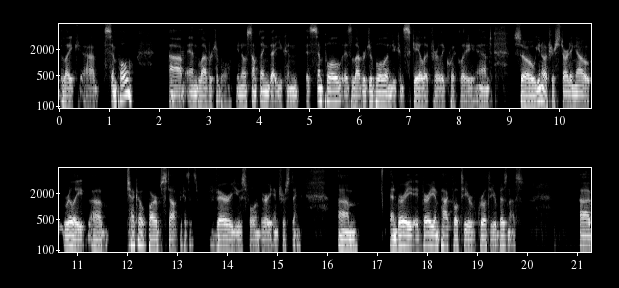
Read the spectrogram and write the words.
like uh, simple, um, and leverageable. You know, something that you can is simple, is leverageable, and you can scale it fairly quickly. And so, you know, if you're starting out, really um, check out Barb's stuff because it's very useful and very interesting, um, and very very impactful to your growth of your business. Uh,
